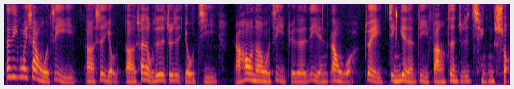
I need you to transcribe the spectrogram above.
但是因为像我自己，呃，是有呃，算是我是就是有机。然后呢，我自己觉得立眼让我最惊艳的地方，真的就是清爽。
